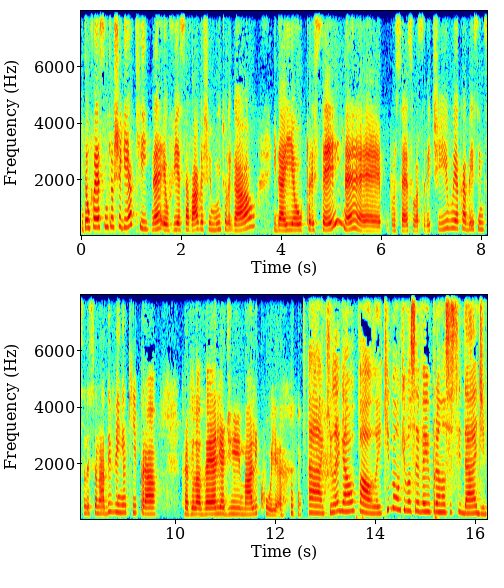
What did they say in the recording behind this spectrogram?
Então foi assim que eu cheguei aqui, né? Eu vi essa vaga, achei muito legal, e daí eu prestei, né, é, o processo lá seletivo e acabei sendo selecionado e vim aqui para para Vila Velha de Malicuia. Ah, que legal, Paula. E que bom que você veio para nossa cidade.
